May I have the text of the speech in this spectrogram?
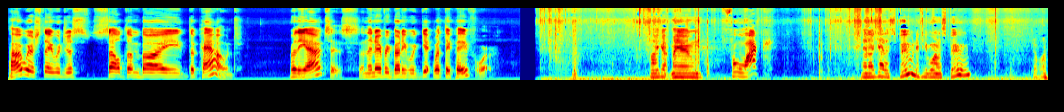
I wish they would just sell them by the pound or the ounces, and then everybody would get what they pay for. I got my own fork, and I got a spoon if you want a spoon. come on.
